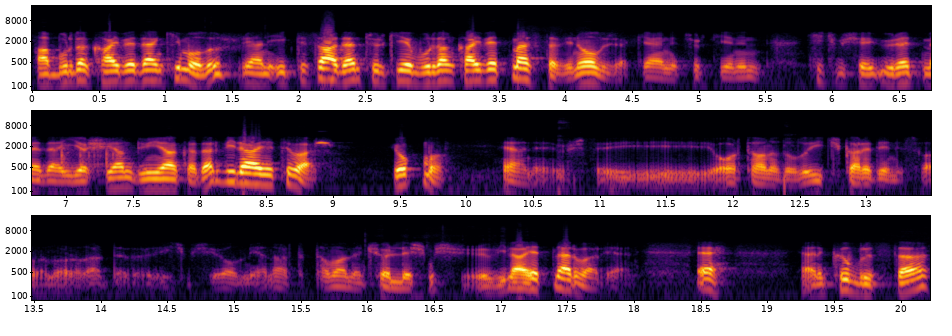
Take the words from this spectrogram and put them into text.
Ha burada kaybeden kim olur? Yani iktisaden Türkiye buradan kaybetmez tabii. Ne olacak? Yani Türkiye'nin hiçbir şey üretmeden yaşayan dünya kadar vilayeti var. Yok mu? Yani işte Orta Anadolu, İç Karadeniz falan oralarda böyle hiçbir şey olmayan artık tamamen çölleşmiş vilayetler var yani. Eh yani Kıbrıs'ta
